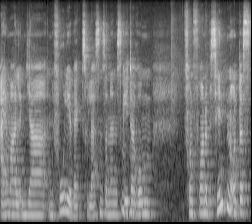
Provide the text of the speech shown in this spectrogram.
einmal im Jahr eine Folie wegzulassen, sondern es geht mhm. darum, von vorne bis hinten und das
